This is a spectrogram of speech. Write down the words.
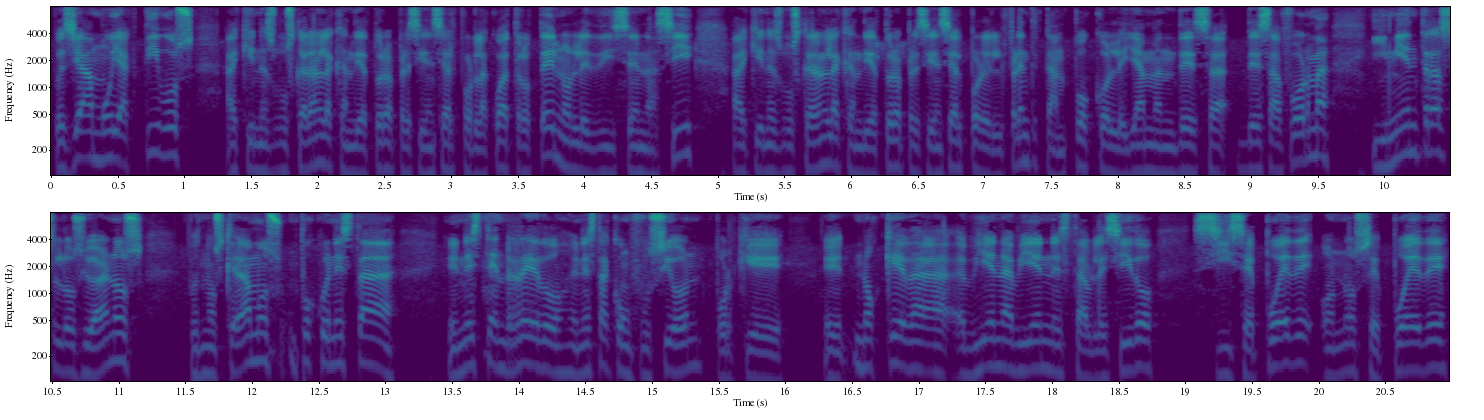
pues ya muy activos a quienes buscarán la candidatura presidencial por la 4T, no le dicen así, a quienes buscarán la candidatura presidencial por el frente tampoco le llaman de esa de esa forma y mientras los ciudadanos pues nos quedamos un poco en esta en este enredo, en esta confusión porque eh, no queda bien a bien establecido si se puede o no se puede,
